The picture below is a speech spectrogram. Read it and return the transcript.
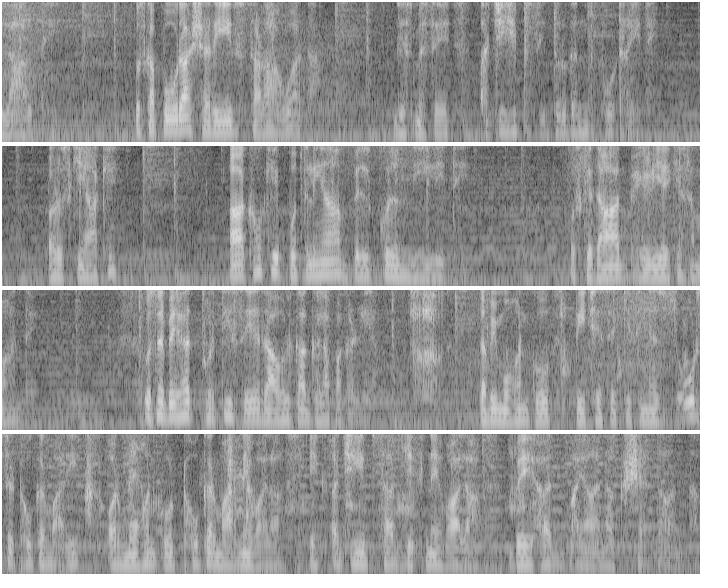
लाल थी। उसका पूरा शरीर सड़ा हुआ था, जिसमें से अजीब सी दुर्गंध फूट रही थी और उसकी आँखें, आँखों की पुतलियाँ बिल्कुल नीली थी। उसके दांत भेड़िए के समान थे। उसने बेहद फुर्ती से राहुल का गला पकड़ लिया। तभी मोहन को पीछे से किसी ने ज़ोर से ठोकर मारी और मोहन को ठोकर मारने वाला एक अजीब सा दिखने वाला बेहद भयानक शैतान था।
